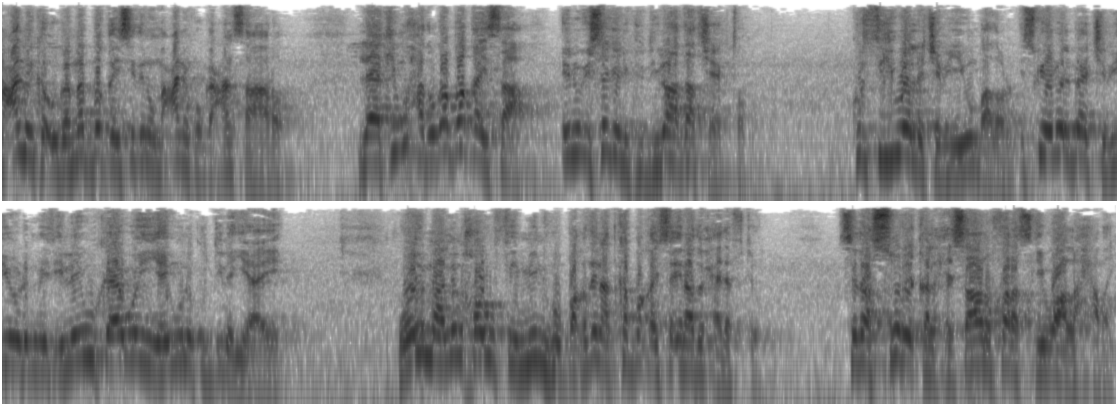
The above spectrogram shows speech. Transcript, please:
macallinka ugama baqaysid inuu macallinku gacan saaro laakiin waxaad uga baqaysaa inuu isagani ku dilo haddaad sheegto. Kursigii waa la jebiyey unbaad odhan. Isku hebel baa jebiyey odhan maysa ille wuu kaa wen yahay wuuna ku dilayaaye. Wa imaa lilkhawfi minhu baqdinaad ka baqayso inaad u xadafto. Sida suriqa alxisaanu faraskii waa la xaday.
